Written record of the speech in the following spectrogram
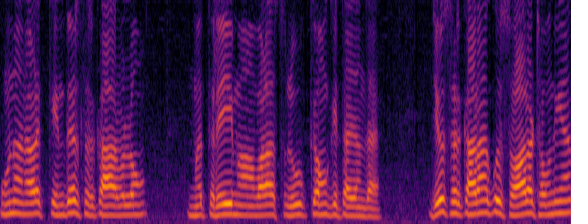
ਉਹਨਾਂ ਨਾਲ ਕੇਂਦਰ ਸਰਕਾਰ ਵੱਲੋਂ ਮਤਰੇਈ ਮਾਂ ਵਾਲਾ ਸਲੂਕ ਕਿਉਂ ਕੀਤਾ ਜਾਂਦਾ ਹੈ? ਜੇ ਉਹ ਸਰਕਾਰਾਂ ਕੋਈ ਸਵਾਲ ਉਠਾਉਂਦੀਆਂ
